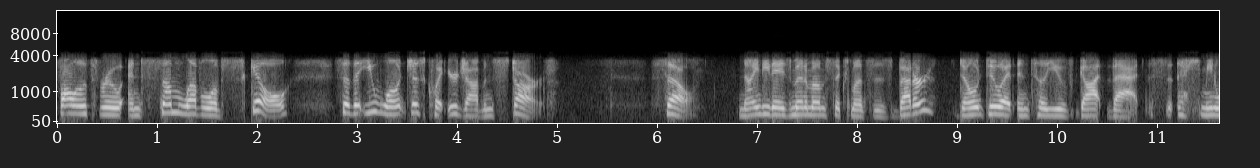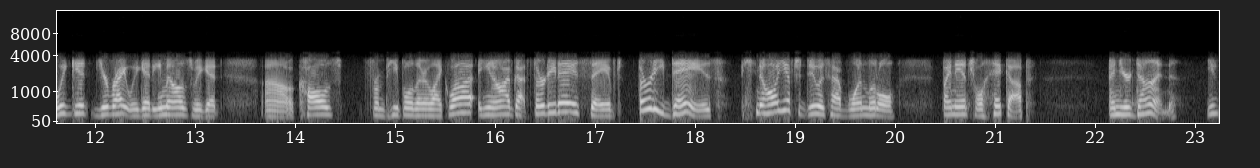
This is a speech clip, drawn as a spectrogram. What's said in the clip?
follow through, and some level of skill so that you won't just quit your job and starve. So, 90 days minimum, six months is better. Don't do it until you've got that. I mean, we get, you're right, we get emails, we get uh, calls from people. They're like, well, you know, I've got 30 days saved. 30 days? You know, all you have to do is have one little financial hiccup and you're done. You,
